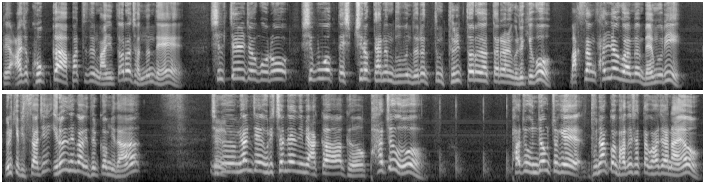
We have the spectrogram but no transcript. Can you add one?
그냥 아주 고가 아파트들 많이 떨어졌는데 실질적으로 15억 대, 17억대 하는 부분들은 좀 덜 떨어졌다라는 걸 느끼고 막상 살려고 하면 매물이 왜 이렇게 비싸지? 이런 생각이 들 겁니다. 지금 현재 우리 시청자님이 아까 그 파주 파주 운정 쪽에 분양권 받으셨다고 하잖아요.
